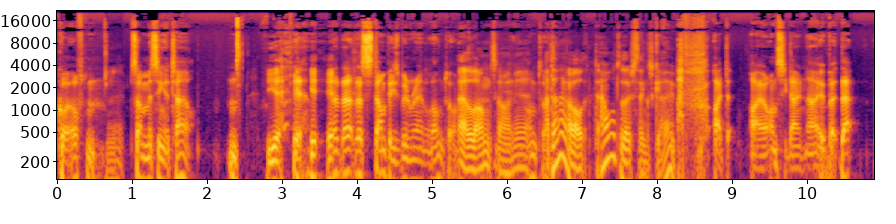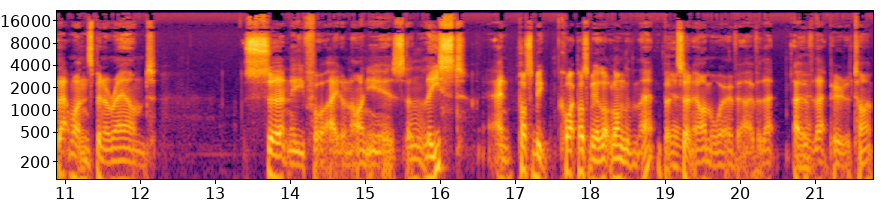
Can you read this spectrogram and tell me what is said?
quite often. Some missing a tail. Yeah, Yeah. that, that, the stumpy's been around a long time. A long time, yeah. long time. I don't know how old, how old do those things go? I, d- I honestly don't know, but that, that one's been around certainly for eight or nine years at least, and possibly quite possibly a lot longer than that. But certainly, I'm aware of it over that over that period of time.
